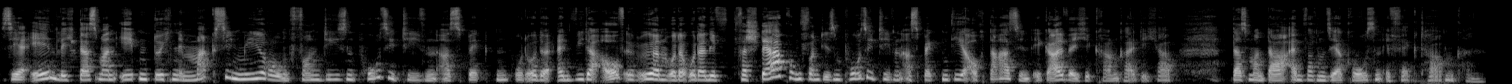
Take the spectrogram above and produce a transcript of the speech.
sehr ähnlich wesentlich, dass man eben durch eine Maximierung von diesen positiven Aspekten oder, oder ein Wiederaufrühren oder, oder eine Verstärkung von diesen positiven Aspekten, die ja auch da sind, egal welche Krankheit ich habe, dass man da einfach einen sehr großen Effekt haben kann.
